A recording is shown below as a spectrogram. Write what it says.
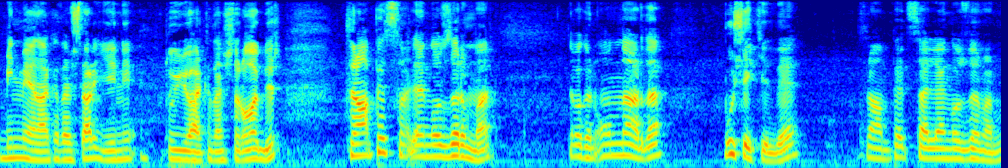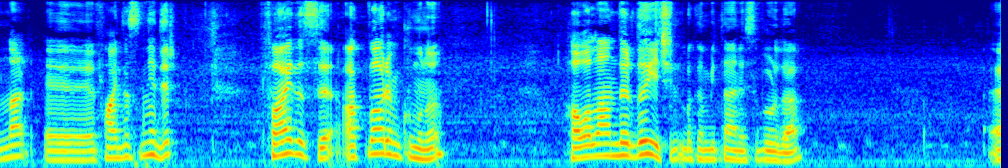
Bilmeyen arkadaşlar yeni duyuyor arkadaşlar olabilir. Trampet salyangozlarım var. Bakın onlar da bu şekilde trampet salyangozlarım var. Bunlar e, faydası nedir? Faydası akvaryum kumunu havalandırdığı için bakın bir tanesi burada. E,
